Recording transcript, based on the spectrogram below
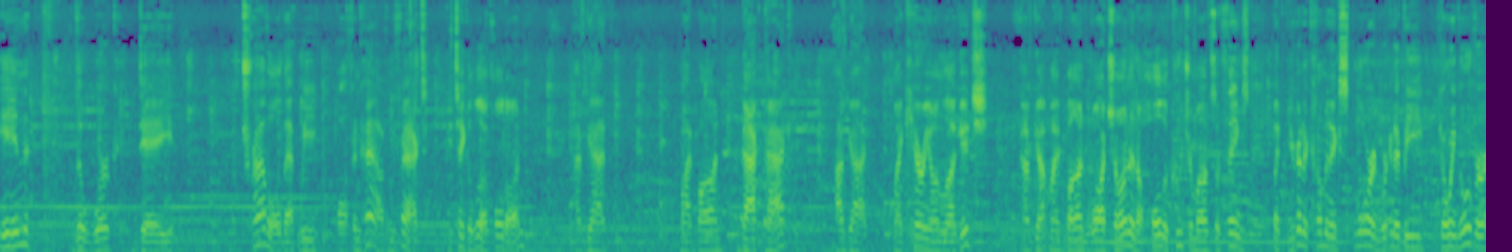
in the work day travel that we often have. In fact, if you take a look, hold on, I've got my Bond backpack, I've got my carry-on luggage, I've got my Bond watch on and a whole accoutrements of things, but you're gonna come and explore and we're gonna be going over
